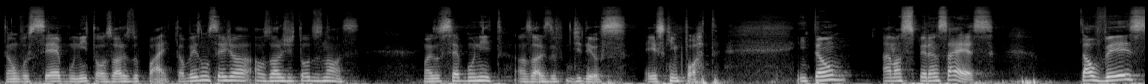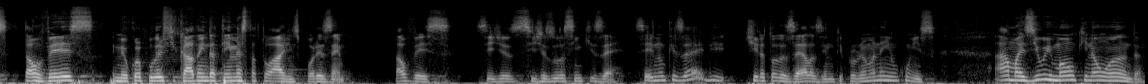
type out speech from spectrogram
Então, você é bonito aos olhos do Pai. Talvez não seja aos olhos de todos nós, mas você é bonito aos olhos de Deus. É isso que importa. Então, a nossa esperança é essa. Talvez, talvez, meu corpo glorificado ainda tenha minhas tatuagens, por exemplo. Talvez, se Jesus, se Jesus assim quiser. Se ele não quiser, ele tira todas elas e não tem problema nenhum com isso. Ah, mas e o irmão que não anda?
